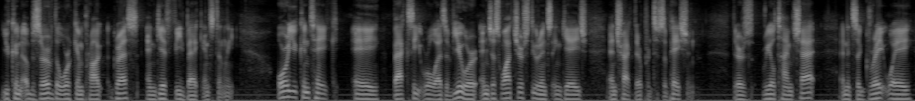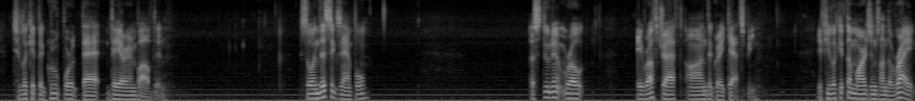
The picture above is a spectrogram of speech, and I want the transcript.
you can observe the work in progress and give feedback instantly. Or you can take a backseat role as a viewer and just watch your students engage and track their participation. There's real-time chat and it's a great way to look at the group work that they are involved in. So in this example, a student wrote a rough draft on The Great Gatsby. If you look at the margins on the right,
